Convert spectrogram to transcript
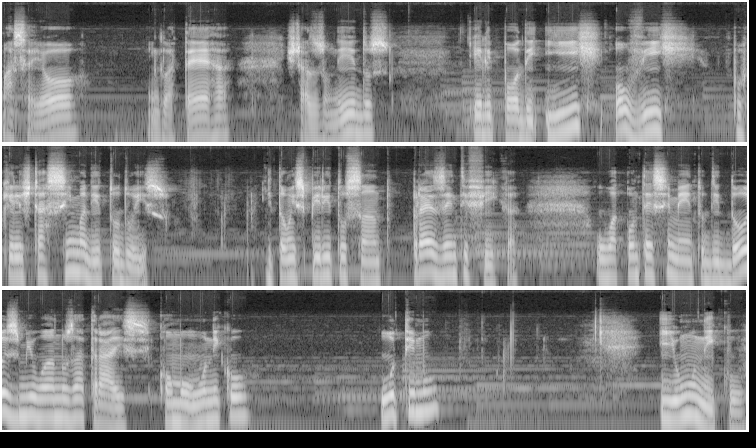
Maceió, Inglaterra, Estados Unidos. Ele pode ir ou vir, porque ele está acima de tudo isso. Então o Espírito Santo presentifica o acontecimento de dois mil anos atrás como único, último e único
